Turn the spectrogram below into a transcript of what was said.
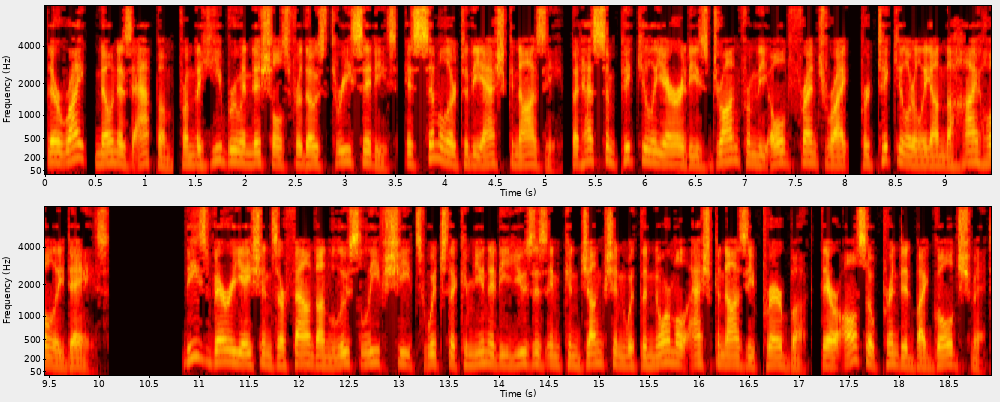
Their rite, known as Apam from the Hebrew initials for those three cities, is similar to the Ashkenazi, but has some peculiarities drawn from the Old French rite, particularly on the High Holy Days. These variations are found on loose leaf sheets which the community uses in conjunction with the normal Ashkenazi prayer book, they are also printed by Goldschmidt.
